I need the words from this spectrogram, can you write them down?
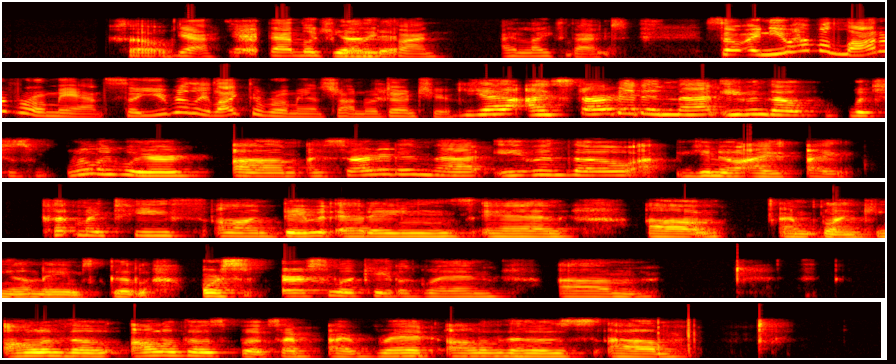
So yeah, that looks really fun. I like that. So, and you have a lot of romance. So you really like the romance genre, don't you? Yeah, I started in that, even though, which is really weird. Um, I started in that, even though, you know, I, I cut my teeth on David Eddings and um, I'm blanking on names. Good, or Ursula K. Le Guin. Um, all of those, all of those books. I, I read all of those. Um,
